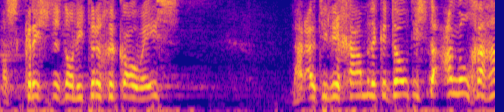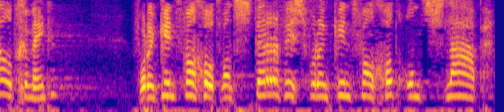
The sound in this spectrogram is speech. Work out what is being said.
als Christus nog niet teruggekomen is. Maar uit die lichamelijke dood is de angel gehaald, gemeente. Voor een kind van God, want sterven is voor een kind van God ontslapen.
